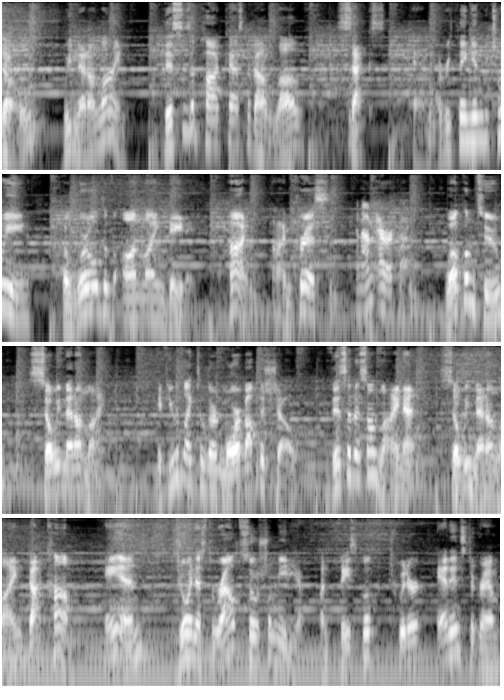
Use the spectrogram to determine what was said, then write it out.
So, we met online. This is a podcast about love, sex, and everything in between the world of online dating. Hi, I'm Chris. And I'm Erica. Welcome to So We Met Online. If you would like to learn more about the show, visit us online at sowemetonline.com and join us throughout social media on Facebook, Twitter, and Instagram,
